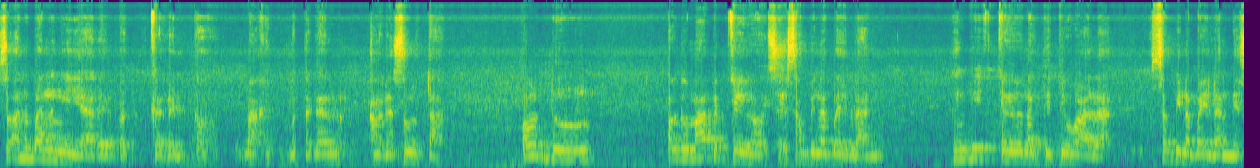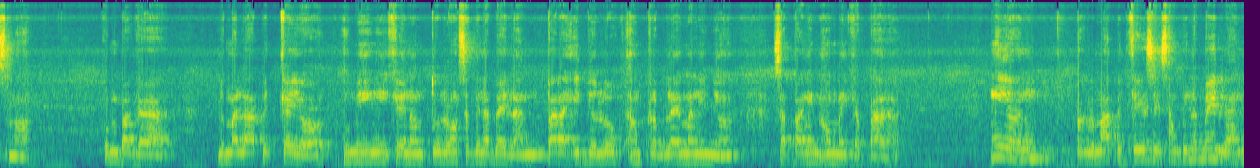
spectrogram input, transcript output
So ano ba nangyayari pagka ganito? Bakit matagal ang resulta? Although, pag lumapit kayo sa isang binabaylan, hindi kayo nagtitiwala sa binabaylan mismo. Kumbaga, lumalapit kayo, humihingi kayo ng tulong sa binabaylan para idulog ang problema ninyo sa Panginoong may kapal. Ngayon, pag lumapit kayo sa isang binabaylan,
